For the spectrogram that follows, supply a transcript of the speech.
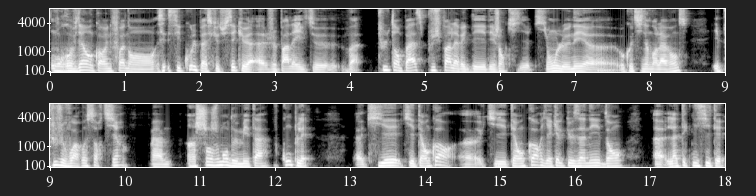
on revient encore une fois dans. C'est cool parce que tu sais que euh, je parle avec. Euh, plus le temps passe, plus je parle avec des, gens qui, qui ont le nez euh, au quotidien dans la vente, et plus je vois ressortir un changement de méta complet qui est qui était encore qui était encore il y a quelques années dans la technicité,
